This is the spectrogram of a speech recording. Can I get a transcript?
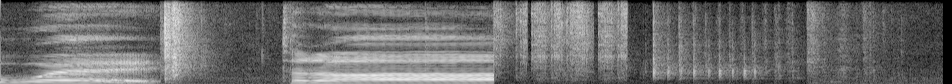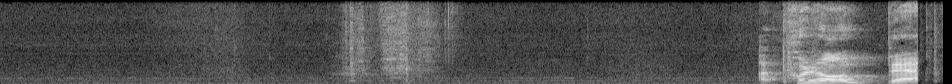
way. Ta-da! I put it on back.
